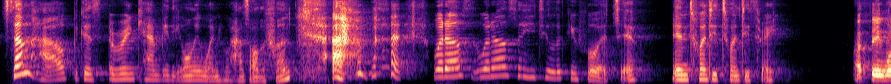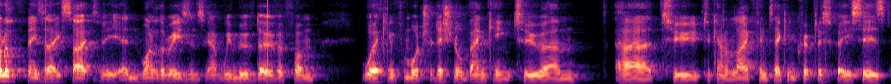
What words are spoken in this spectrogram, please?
somehow because Arun can't be the only one who has all the fun. Uh, but what else? What else are you two looking forward to in 2023? I think one of the things that excites me, and one of the reasons we moved over from working for more traditional banking to um, uh, to to kind of like fintech and crypto spaces,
